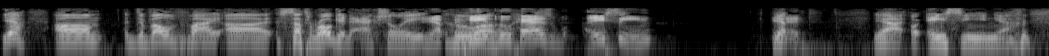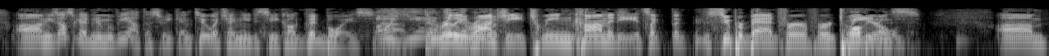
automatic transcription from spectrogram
yeah, um, developed by uh Seth Rogen actually. Yep. Who, he uh, who has a scene in Yep. it. Yeah, a scene. Yeah. Um, he's also got a new movie out this weekend too, which I need to see called Good Boys. Oh, Uh, yeah, the really raunchy tween comedy. It's like the, the Superbad for for twelve year olds. Um.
